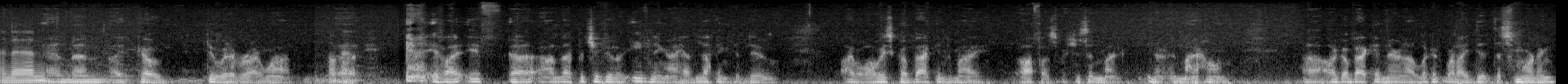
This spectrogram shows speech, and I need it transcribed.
And then, and then I go do whatever I want. Okay. Uh, if I if uh, on that particular evening I have nothing to do, I will always go back into my office, which is in my you know in my home. Uh, I'll go back in there and I'll look at what I did this morning.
